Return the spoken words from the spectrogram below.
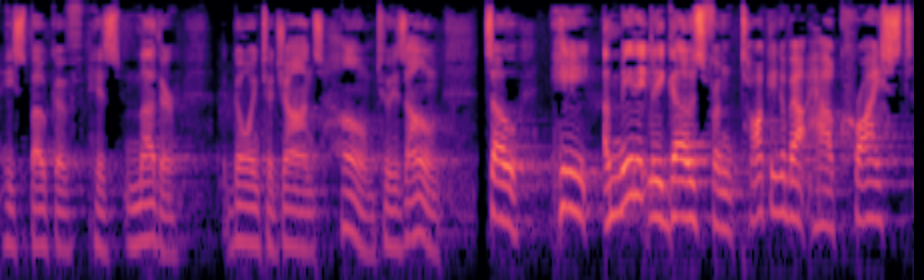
he spoke of his mother going to John's home, to his own. So he immediately goes from talking about how Christ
